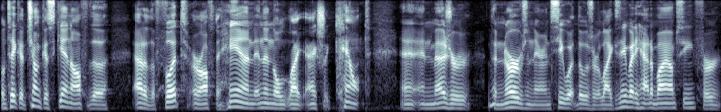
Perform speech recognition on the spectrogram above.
They'll take a chunk of skin off the out of the foot or off the hand, and then they'll like actually count and, and measure the nerves in there and see what those are like. Has anybody had a biopsy for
